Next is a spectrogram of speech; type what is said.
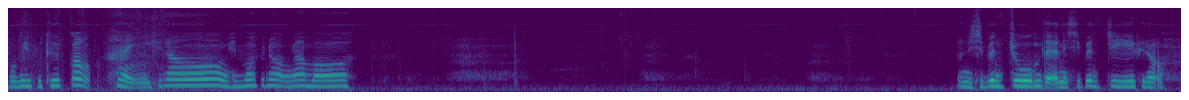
บ่มีผู้ถือกล้องให้พี่น้อง เห็นบ่พี่น้องงามบ่อันนี้สิเป็นจูมแต่อันนี้สิเป็นจีพี่น้อง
